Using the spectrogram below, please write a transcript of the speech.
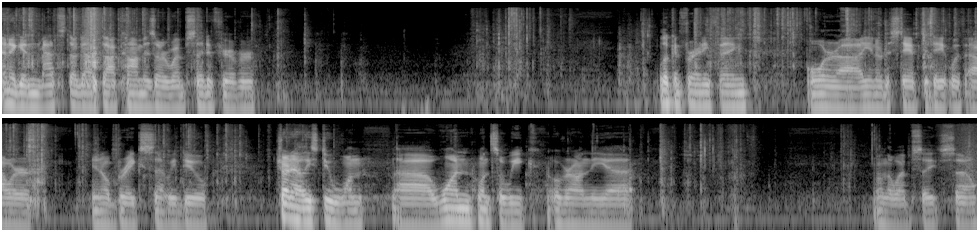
And again, mattsdugout.com is our website if you're ever looking for anything or, uh, you know, to stay up to date with our, you know, breaks that we do. Try to at least do one, uh, one once a week over on the, uh, on the website. So,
